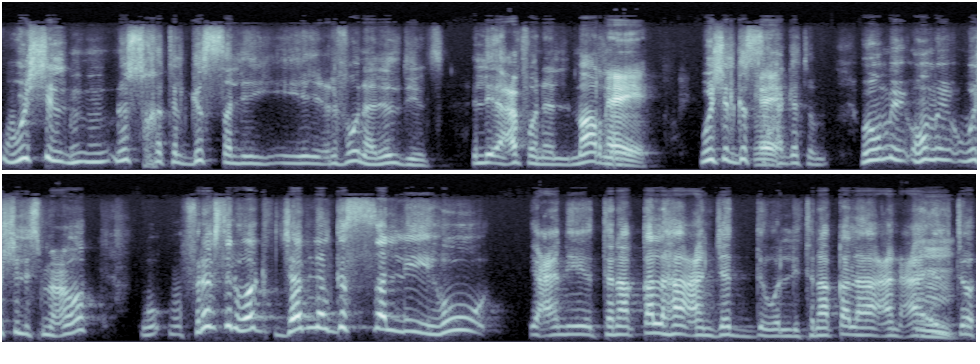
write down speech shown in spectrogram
وش ال- نسخة القصة اللي يعرفونها الالدينز اللي عفوا المارلي إيه. وش القصة إيه. حقتهم؟ وهم هم وش اللي سمعوه؟ وفي نفس الوقت جابنا القصة اللي هو يعني تناقلها عن جد واللي تناقلها عن عائلته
